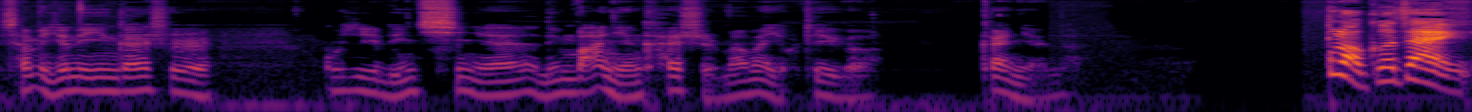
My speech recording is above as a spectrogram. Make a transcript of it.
产品经理应该是估计零七年、零八年开始慢慢有这个概念的。不老哥在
